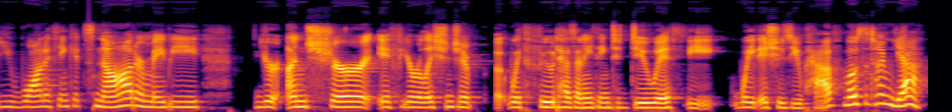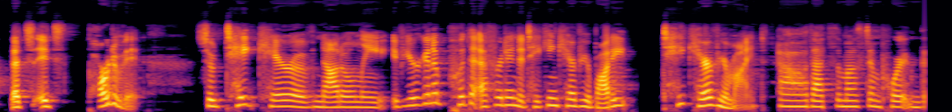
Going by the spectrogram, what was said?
you want to think it's not, or maybe you're unsure if your relationship with food has anything to do with the weight issues you have. Most of the time, yeah, that's it's part of it. So take care of not only if you're going to put the effort into taking care of your body, take care of your mind. Oh, that's the most important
